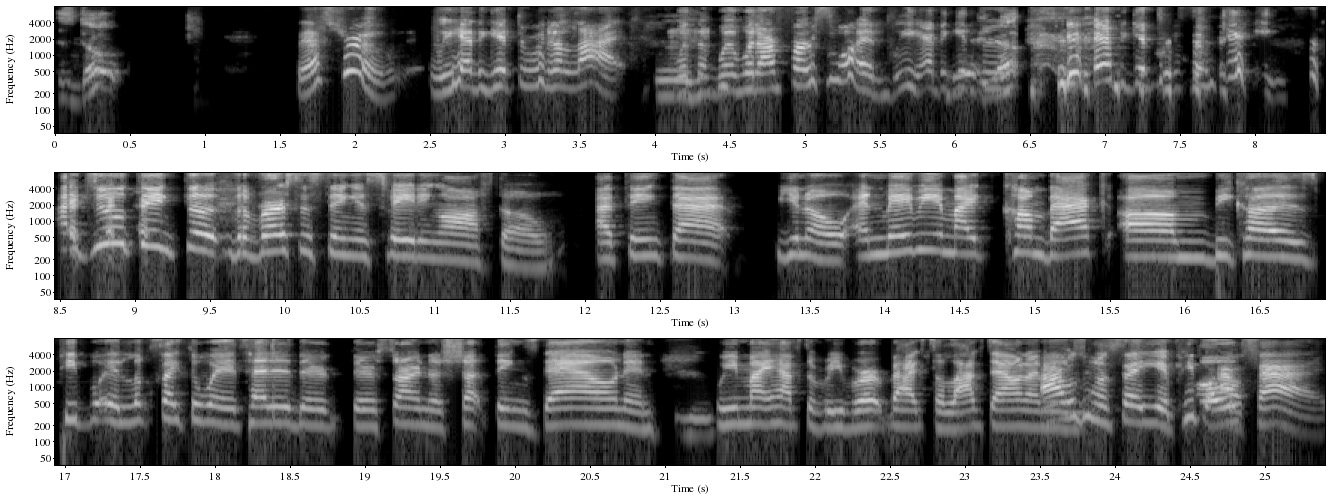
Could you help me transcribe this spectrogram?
It's dope. That's true. We had to get through it a lot mm-hmm. with, the, with, with our first one. We had to get through. Yep. we had to get through some games. I do think the the Verzuz thing is fading off, though. I think that you know, and maybe it might come back um, because people. It looks like the way it's headed, they're they're starting to shut things down, and mm-hmm. we might have to revert back to lockdown. I, mean, I was going to say, yeah, people oh, outside.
